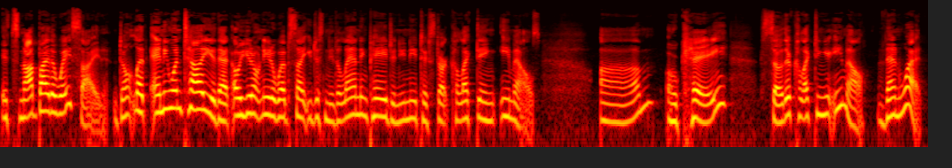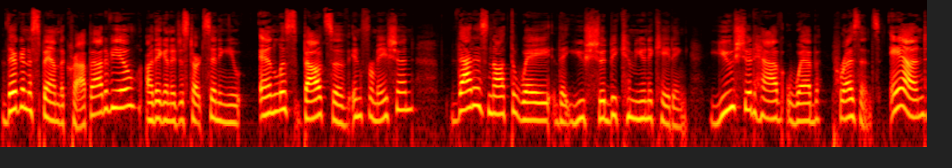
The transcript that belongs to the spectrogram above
it's not by the wayside. Don't let anyone tell you that oh you don't need a website, you just need a landing page and you need to start collecting emails. Um okay. So they're collecting your email. Then what? They're going to spam the crap out of you? Are they going to just start sending you endless bouts of information? That is not the way that you should be communicating. You should have web presence. And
